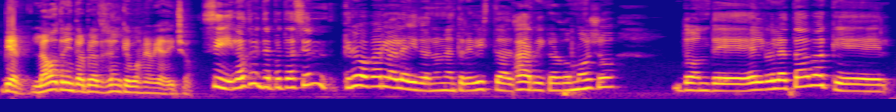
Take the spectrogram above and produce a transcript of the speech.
Bien, la otra interpretación que vos me habías dicho. Sí, la otra interpretación creo haberla leído en una entrevista a Ricardo Mollo, donde él relataba que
